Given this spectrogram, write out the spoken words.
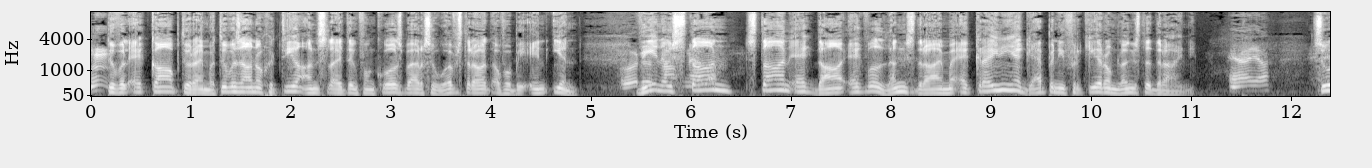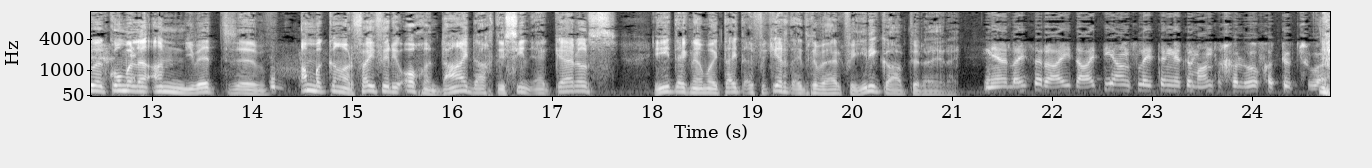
Mm. Toe wil ek Kaap toe ry, maar toe was daar nog 'n T-aansluiting van Koelsberg se hoofstraat af op die N1. Hoor, Wie nou nog staan, staan ek daar, ek wil links draai, maar ek kry nie 'n gap in die verkeer om links te draai nie. Ja, ja. So kom hulle aan, jy weet, uh, aan mekaar 5:00 die oggend. Daai dag toe sien ek kerels, hier het ek nou my tyd verkeerd uitgewerk vir hierdie Kaap toe ry ry. Nee, luister, hy daai die aansluiting het 'n man se geloof getoets hoor.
